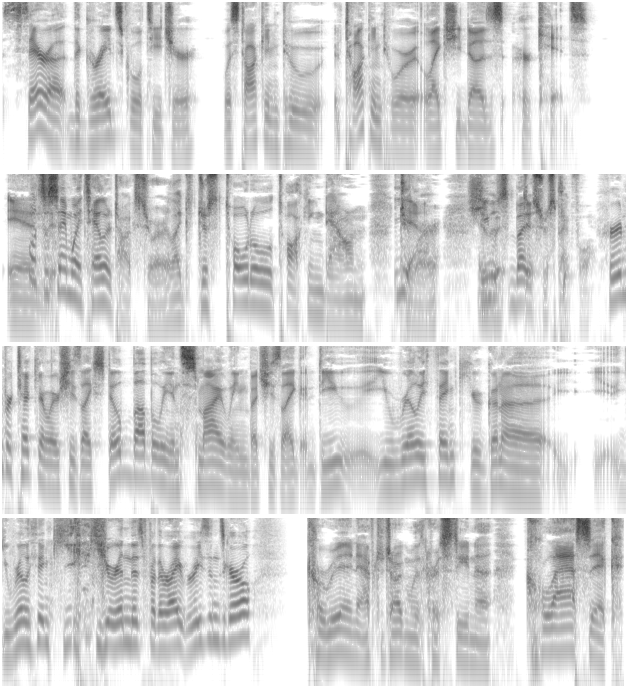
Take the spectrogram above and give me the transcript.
Sarah, the grade school teacher, was talking to talking to her like she does her kids. And Well, it's the same way Taylor talks to her, like just total talking down to Yeah. her. She was- but- disrespectful. her in particular she's like still bubbly and smiling but she's like do you you really think you're gonna you really think you're in this for the right reasons girl Corinne, after talking with Christina, classic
